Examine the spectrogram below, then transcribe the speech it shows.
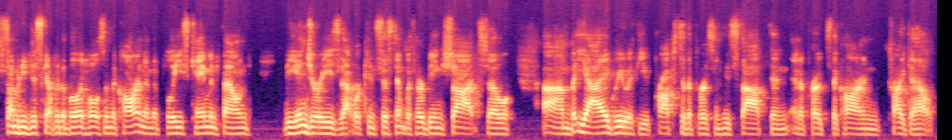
somebody discovered the bullet holes in the car and then the police came and found the injuries that were consistent with her being shot. So um, but yeah i agree with you. Props to the person who stopped and, and approached the car and tried to help.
